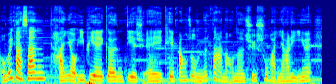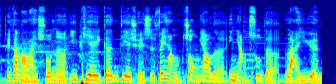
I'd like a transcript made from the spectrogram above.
欧米伽三含有 EPA 跟 DHA，可以帮助我们的大脑呢去舒缓压力。因为对大脑来说呢，EPA 跟 DHA 是非常重要的营养素的来源。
